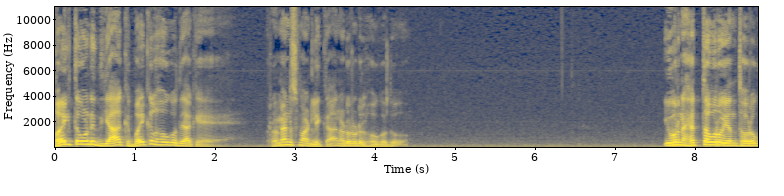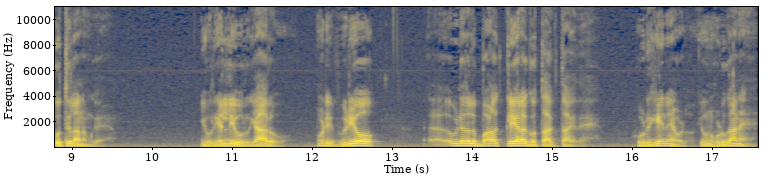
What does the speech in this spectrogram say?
ಬೈಕ್ ತೊಗೊಂಡಿದ್ದು ಯಾಕೆ? ಬೈಕಲ್ಲಿ ಹೋಗೋದು ಯಾಕೆ? ರೊಮ್ಯಾನ್ಸ್ ಮಾಡ್ಲಿಕ್ಕೆ? ನಡು ರೋಡಲ್ಲಿ ಹೋಗೋದು? ಇವ್ರನ್ನ ಹೆತ್ತವರು ಎಂಥವರು ಗೊತ್ತಿಲ್ಲ ನಮಗೆ. ಇವ್ರು ಎಲ್ಲಿ ಇವರು, ಯಾರು? ನೋಡಿ, ವಿಡಿಯೋ ವಿಡಿಯೋದಲ್ಲಿ ಭಾಳ ಕ್ಲಿಯರಾಗಿ ಗೊತ್ತಾಗ್ತಾ ಇದೆ. ಹುಡುಗೇನೇ ಅವಳು, ಇವನು ಹುಡುಗಾನೇ.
